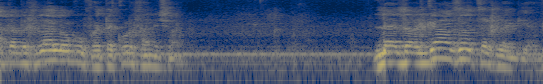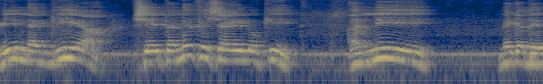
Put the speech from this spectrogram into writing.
אתה בכלל לא גוף, אתה כולך נשמה. לדרגה הזאת צריך להגיע. ואם נגיע שאת הנפש האלוקית אני מגדל,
